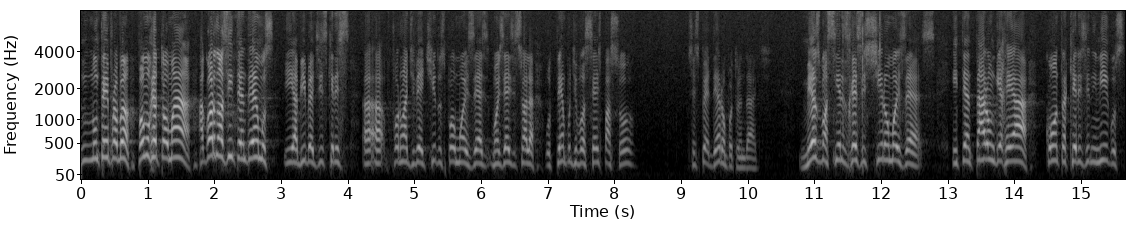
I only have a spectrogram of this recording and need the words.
não tem problema, vamos retomar. Agora nós entendemos. E a Bíblia diz que eles ah, ah foram advertidos por Moisés. Moisés disse: Olha, o tempo de vocês passou, vocês perderam a oportunidade. Mesmo assim, eles resistiram Moisés e tentaram guerrear contra aqueles inimigos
